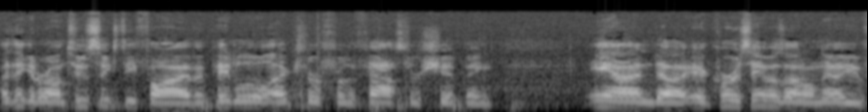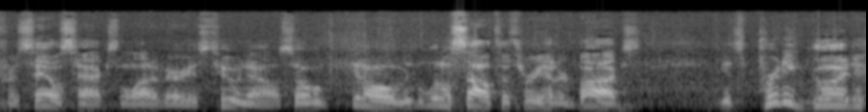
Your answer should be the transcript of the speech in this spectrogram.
I think at around 265. I paid a little extra for the faster shipping. And uh, of course, Amazon will nail you for sales tax in a lot of areas too now. So, you know, a little south of 300 bucks. It's pretty good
